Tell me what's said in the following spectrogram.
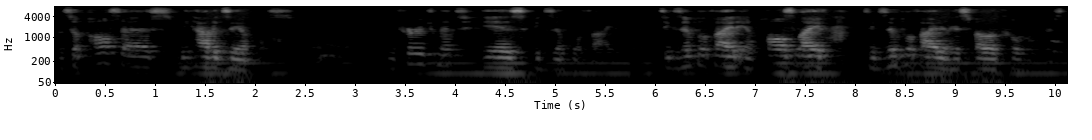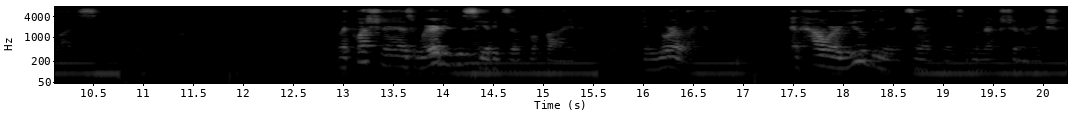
And so Paul says we have examples. Encouragement is exemplified. It's exemplified in Paul's life it's exemplified in his fellow co-workers' lives. And the question is, where do you see it exemplified in your life? And how are you being an example to the next generation?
